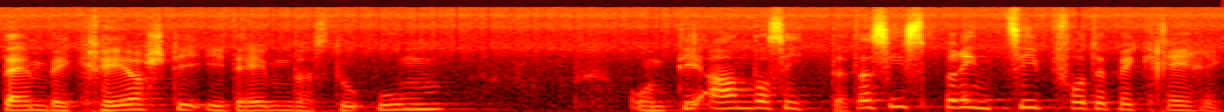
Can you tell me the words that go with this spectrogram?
dann bekehrst du dich, indem dass du um und die andere Seite. Das ist das Prinzip der Bekehrung.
